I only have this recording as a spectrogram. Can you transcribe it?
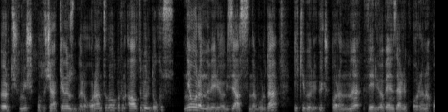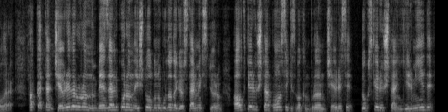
örtüşmüş olacak. Kenar uzunlukları orantılı ol. Bakın 6 bölü 9 ne oranını veriyor bize aslında burada? 2 bölü 3 oranını veriyor benzerlik oranı olarak. Hakikaten çevreler oranının benzerlik oranına eşit olduğunu burada da göstermek istiyorum. 6 kere 3'ten 18 bakın buranın çevresi. 9 kere 3'ten 27.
